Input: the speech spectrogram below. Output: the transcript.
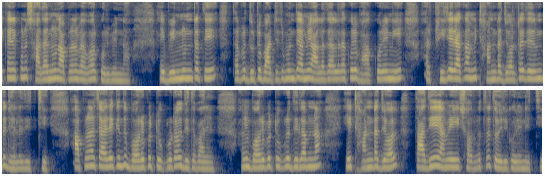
এখানে কোনো সাদা নুন আপনারা ব্যবহার করবেন না। এই বিন নুনটাতে তারপর দুটো বাটির মধ্যে আমি আলাদা আলাদা করে ভাগ করে নিয়ে আর ফ্রিজে রাখা আমি ঠান্ডা জলটা এর মধ্যে ঢেলে দিচ্ছি। আপনারা চাইলে কিন্তু বরফের টুকরোটাও দিতে পারেন। আমি বরফের টুকরো দিলাম না। এই ঠান্ডা জল, তা দিয়ে আমি এই শরবতটা তৈরি করে নিচ্ছি।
